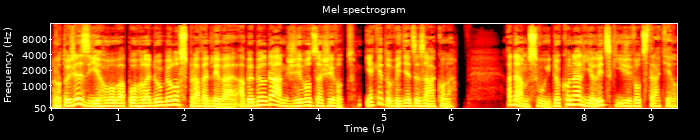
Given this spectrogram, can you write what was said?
Protože z Jehovova pohledu bylo spravedlivé, aby byl dán život za život, jak je to vidět ze zákona. Adam svůj dokonalý lidský život ztratil.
